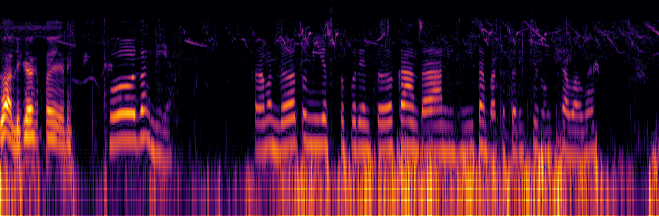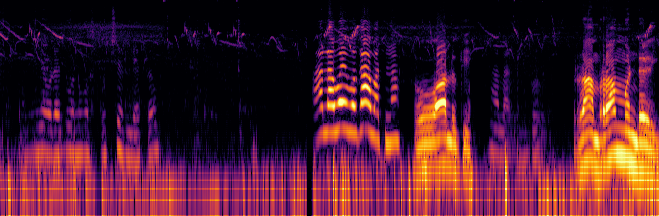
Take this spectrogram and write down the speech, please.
झाली का तयारी? हो झाली या. तर म्हणलं तुम्ही येस्तपर्यंत कांदा आणि ही टमाटर तरी चिरून ठेवावं. आणि एवढ्या दोन वस्तू चिरल्या तर आला वय व गावात ना हो आलो की. आला बरं. राम राम मंडळी.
